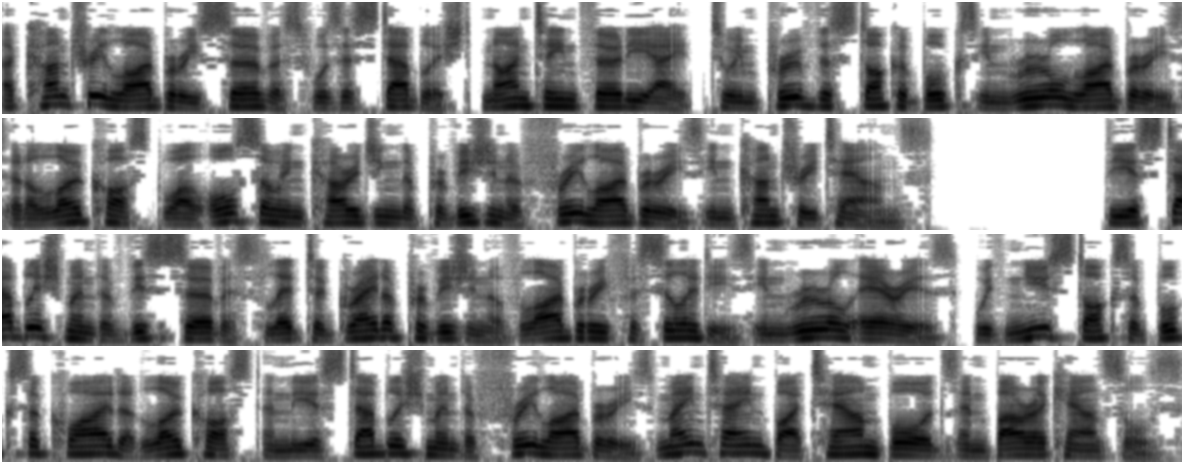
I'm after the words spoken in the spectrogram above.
A country library service was established 1938 to improve the stock of books in rural libraries at a low cost while also encouraging the provision of free libraries in country towns. The establishment of this service led to greater provision of library facilities in rural areas, with new stocks of books acquired at low cost and the establishment of free libraries maintained by town boards and borough councils.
